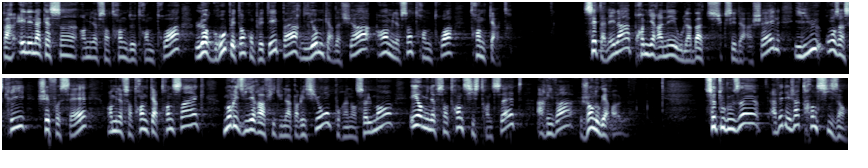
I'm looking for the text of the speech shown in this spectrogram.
par Helena Cassin en 1932-33, leur groupe étant complété par Guillaume Kardashia en 1933-34. Cette année-là, première année où Labatte succéda à Schell, il y eut 11 inscrits chez Fosset, en 1934-35, Maurice Vieira fit une apparition pour un an seulement, et en 1936-37 arriva Jean Nouguerol. Ce Toulousain avait déjà 36 ans.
